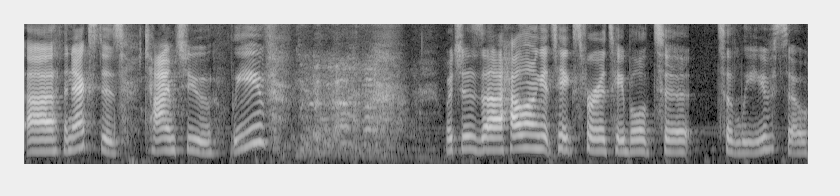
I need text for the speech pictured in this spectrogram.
Uh, the next is time to leave, which is uh, how long it takes for a table to, to leave, so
